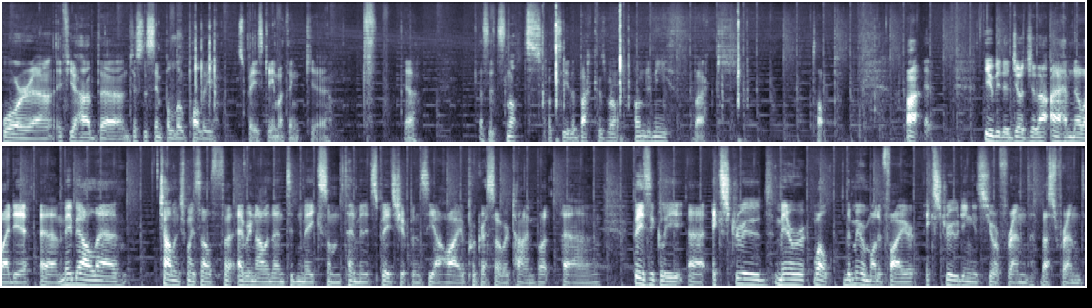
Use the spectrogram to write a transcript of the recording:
Or uh, if you had uh, just a simple low-poly space game, I think, uh, yeah, guess it's not. Let's see the back as well. Underneath, back, top. All right, you be the judge of that. I have no idea. Uh, maybe I'll uh, challenge myself uh, every now and then to make some 10 minute spaceship and see how I progress over time. But uh, basically, uh, extrude, mirror, well, the mirror modifier, extruding is your friend, best friend.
